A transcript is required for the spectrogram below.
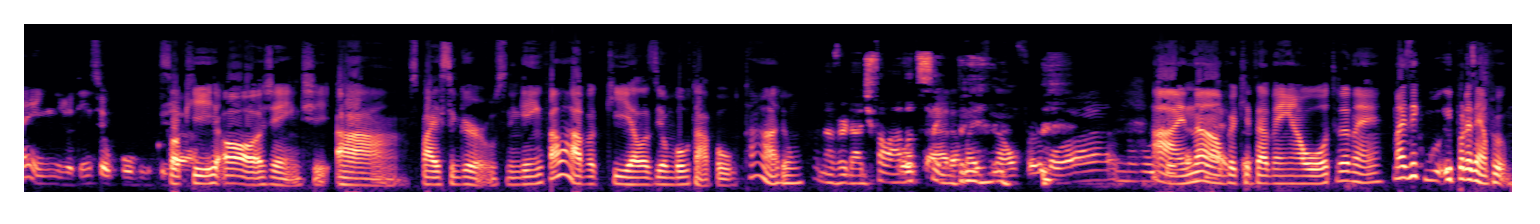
bem, já tem seu público. Só já. que, ó, gente, a Spice Girls, ninguém falava que elas iam voltar. Voltaram. Na verdade, falava Voltaram, sempre. Mas não formou a. Não Ai, não, porque também a outra, né? Mas, e, e, por exemplo,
